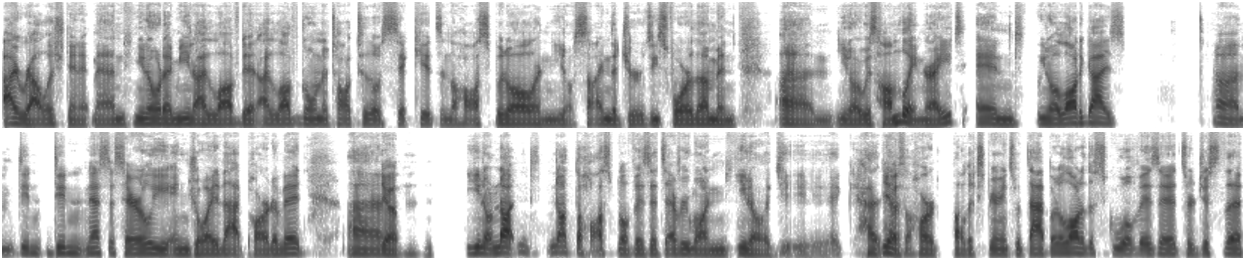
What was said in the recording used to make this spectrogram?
I relished in it, man. You know what I mean? I loved it. I loved going to talk to those sick kids in the hospital and you know sign the jerseys for them, and um, you know it was humbling, right? And you know a lot of guys um didn't didn't necessarily enjoy that part of it um yeah you know, not not the hospital visits. Everyone, you know, it, it has, yeah. has, a heartfelt experience with that. But a lot of the school visits, or just the,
